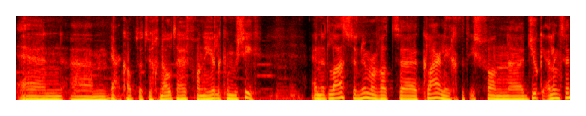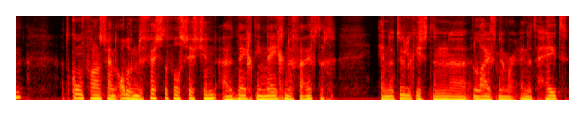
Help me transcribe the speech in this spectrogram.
En um, ja, ik hoop dat u genoten heeft van de heerlijke muziek. En het laatste nummer wat uh, klaar ligt, het is van uh, Duke Ellington. Het komt van zijn album The Festival Session uit 1959... En natuurlijk is het een uh, live nummer. En het heet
